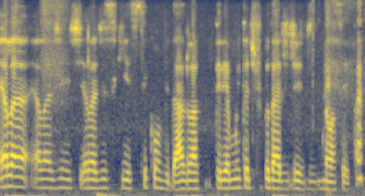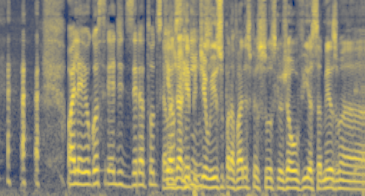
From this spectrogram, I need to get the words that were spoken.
Ela, ela, gente, ela disse que se convidada, ela teria muita dificuldade de, de não aceitar. Olha, eu gostaria de dizer a todos que Ela é já seguinte, repetiu isso para várias pessoas, que eu já ouvi essa mesma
